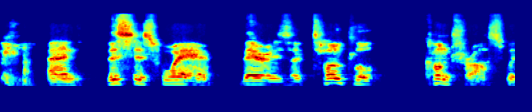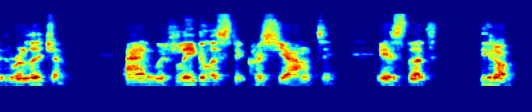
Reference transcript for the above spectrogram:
and this is where there is a total contrast with religion and with legalistic Christianity. Is that you know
